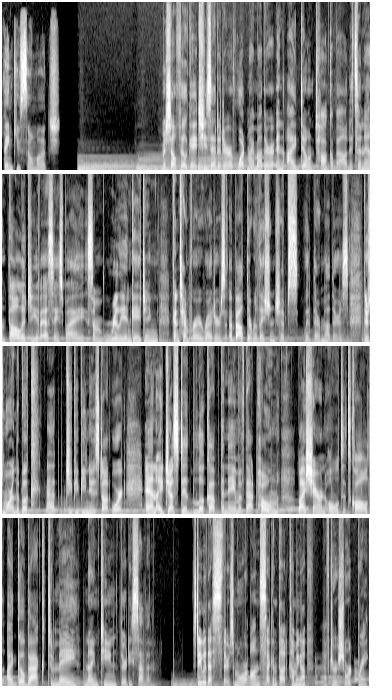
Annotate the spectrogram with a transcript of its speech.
Thank you so much. Michele Filgate, she's editor of What My Mother and I Don't Talk About. It's an anthology of essays by some really engaging contemporary writers about their relationships with their mothers. There's more in the book at gpbnews.org. And I just did look up the name of that poem by Sharon Olds. It's called I Go Back to May 1937. Stay with us. There's more on Second Thought coming up after a short break.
